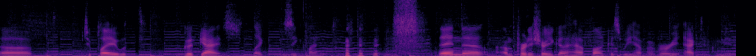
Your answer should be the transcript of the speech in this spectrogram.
uh, to play with good guys like Z Clan. then uh, I'm pretty sure you're gonna have fun because we have a very active community.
